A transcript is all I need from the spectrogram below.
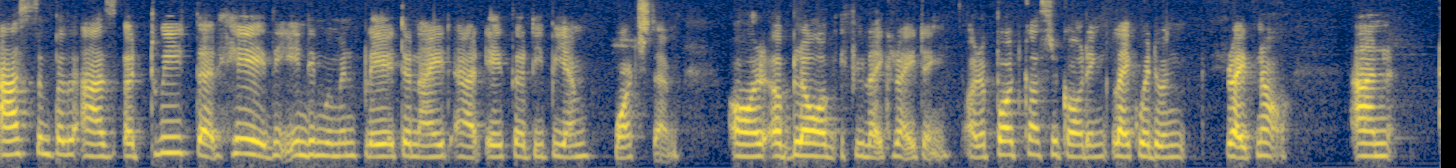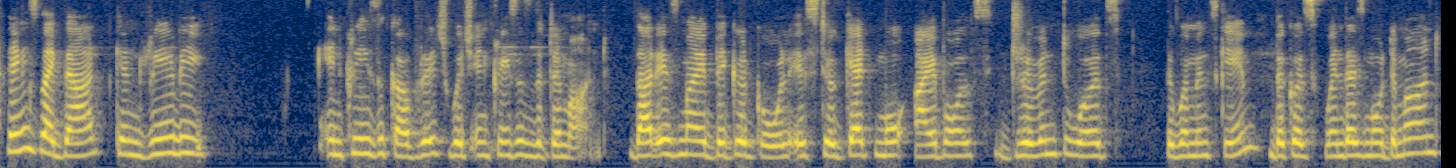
as simple as a tweet that hey the indian women play tonight at 8:30 p.m. watch them. Or a blog if you like writing. Or a podcast recording like we're doing right now. And things like that can really increase the coverage which increases the demand. That is my bigger goal is to get more eyeballs driven towards the women's game. Because when there's more demand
